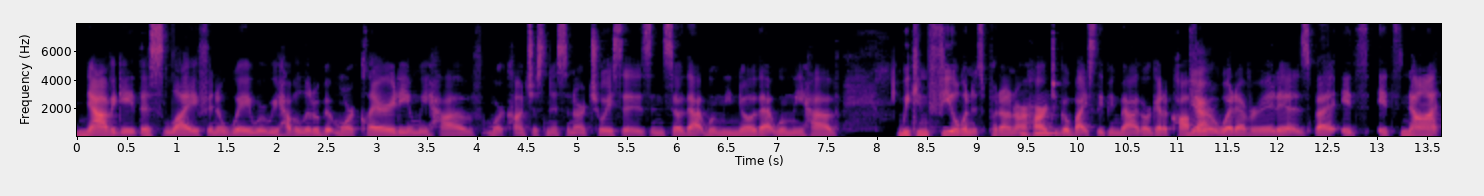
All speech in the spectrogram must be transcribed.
navigate this life in a way where we have a little bit more clarity and we have more consciousness in our choices. And so that when we know that when we have we can feel when it's put on our mm-hmm. heart to mm-hmm. go buy a sleeping bag or get a coffee yeah. or whatever it is but it's it's not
